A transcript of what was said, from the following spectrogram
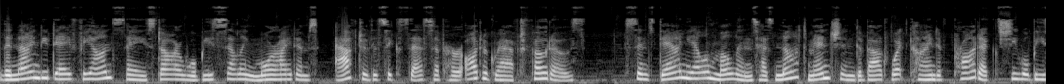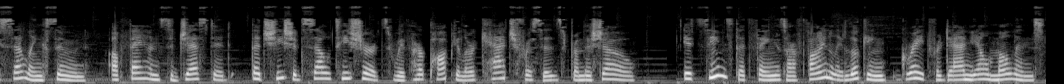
the 90 Day Fiancé star will be selling more items after the success of her autographed photos. Since Danielle Mullins has not mentioned about what kind of products she will be selling soon, a fan suggested that she should sell t-shirts with her popular catchphrases from the show. It seems that things are finally looking great for Danielle Mullins.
